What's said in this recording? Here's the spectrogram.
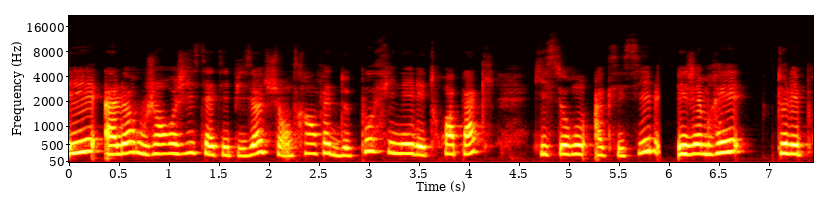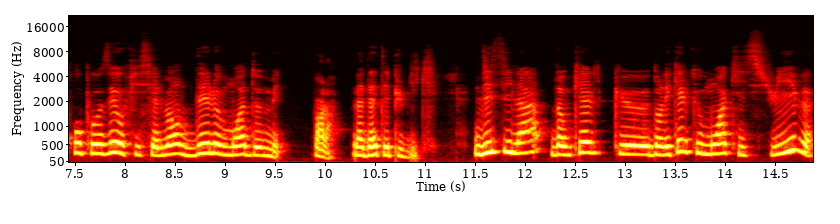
Et à l'heure où j'enregistre cet épisode, je suis en train en fait de peaufiner les trois packs qui seront accessibles et j'aimerais te les proposer officiellement dès le mois de mai. Voilà, la date est publique. D'ici là, dans, les quelques mois qui suivent,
